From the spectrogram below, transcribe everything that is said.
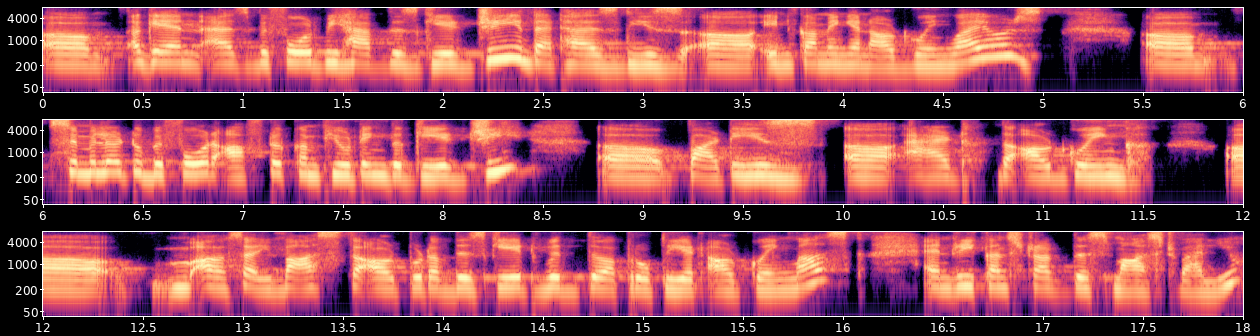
Um, again, as before, we have this gate G that has these uh, incoming and outgoing wires. Um, similar to before, after computing the gate G, uh, parties add the outgoing uh, uh, sorry, mask the output of this gate with the appropriate outgoing mask and reconstruct this masked value.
